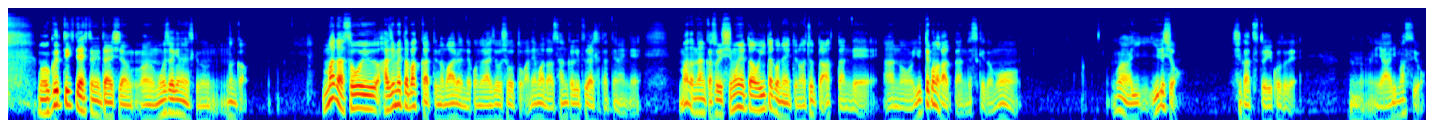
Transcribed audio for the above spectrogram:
まあ送ってきた人に対してはあの申し訳ないですけど、なんか、まだそういう始めたばっかっていうのもあるんで、このラジオショーとかね、まだ3ヶ月ぐらいしか経ってないんで、まだなんかそういう下ネタを言いたくないっていうのはちょっとあったんであの言ってこなかったんですけどもまあいいでしょう。4月ということで、うん、いやありますよ。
